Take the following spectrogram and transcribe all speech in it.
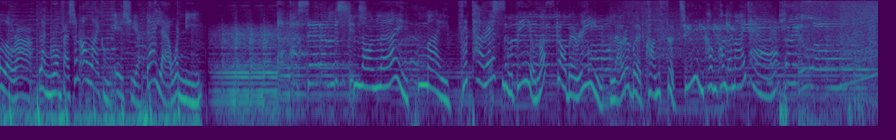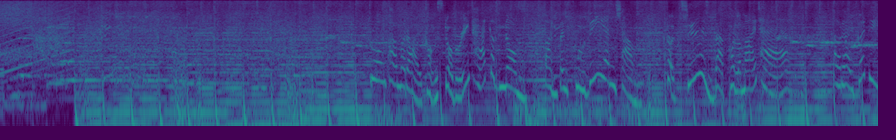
าวน์โหลดแอป s o l o r a แหล่งรวมแฟชั่นออนไลน์ของเอเชียได้แล้ววันนี้ลองเลย ใหม่ฟรุตทาเรสส o ูตี้รสสตรอเบอรี่ แล้วระเบิดความสดชื่นของผลไม้แท้ ความอร่อยของสตรอเบอรี่แท้กับนม ปั่นเป็นสมูทตี้เย็นฉ่ำสดชื่นแบบผลไม้แท้ อะไรก็ดี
